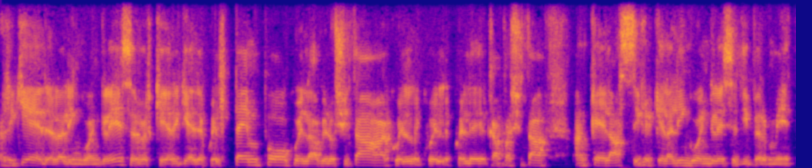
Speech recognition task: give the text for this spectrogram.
richiede la lingua inglese perché richiede quel tempo, quella velocità, quel, quel, quelle capacità anche elastiche che la lingua inglese ti permette.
